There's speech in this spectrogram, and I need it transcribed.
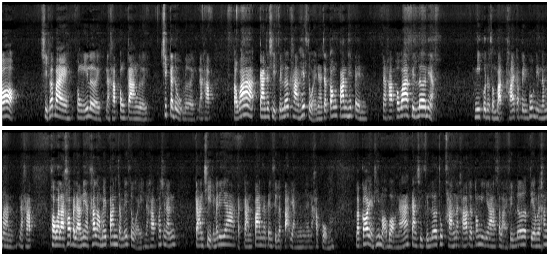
ก็ฉีดเข้าไปตรงนี้เลยนะครับ ตรงกลางเลย ชิดกระดูกเลยนะครับ แต่ว่าการจะฉีดฟิลเลอร์คางให้สวยเนี่ยจะต้องปั้นให้เป็นนะครับ เพราะว่าฟิลเลอร์เนี่ยมีคุณสมบัติคล้ายกับเป็นพวกดินน้ำมันนะครับ พอเวลาเข้าไปแล้วเนี่ยถ้าเราไม่ปั้นจะไม่สวยนะครับ เพราะฉะนั้นการฉีดไม่ได้ยากแต่การปั้นนั้นเป็นศิลปะอย่างหนึ่งเลยนะครับ ผมแล้วก็อย่างที่หมอบอกนะ การฉีดฟิลเลอร์ทุกครั้งนะครับจะต้องมียาสลายฟิลเลอร์เตรียมไว้ข้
